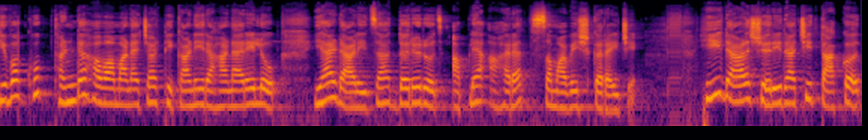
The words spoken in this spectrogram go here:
किंवा खूप थंड हवामानाच्या ठिकाणी राहणारे लोक ह्या डाळीचा दररोज आपल्या आहारात समावेश करायचे. ही डाळ शरीराची ताकद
